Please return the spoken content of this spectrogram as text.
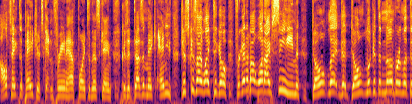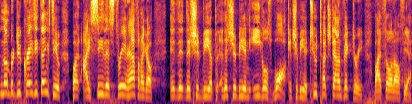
I'll take the Patriots getting three and a half points in this game because it doesn't make any. Just because I like to go, forget about what I've seen. Don't let, don't look at the number and let the number do crazy things to you. But I see this three and a half, and I go, eh, this should be a, this should be an Eagles walk. It should be a two touchdown victory by Philadelphia.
